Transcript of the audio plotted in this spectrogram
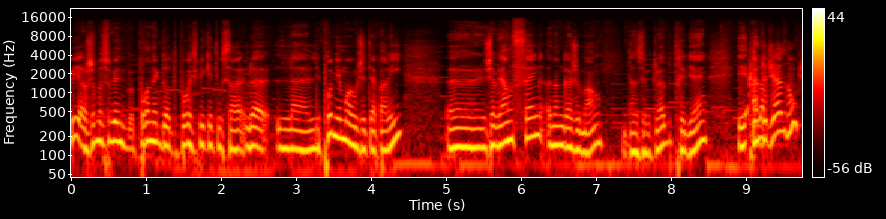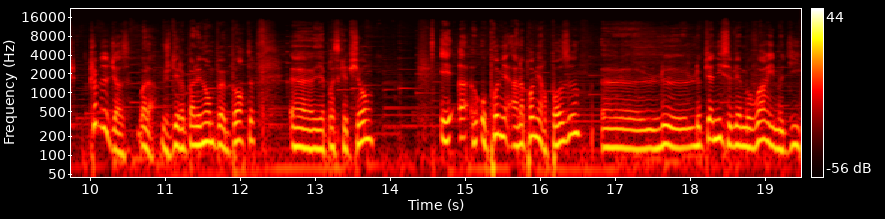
Oui, alors je me souviens, pour anecdote, pour expliquer tout ça, le- la- les premiers mois où j'étais à Paris, euh, j'avais enfin un engagement dans un club, très bien. Et à Club la- de jazz donc? Club de jazz, voilà. Je dirais pas les noms, peu importe. Euh, Il y a prescription. Et euh, au premier, à la première pause, euh, le, le pianiste vient me voir, il me dit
